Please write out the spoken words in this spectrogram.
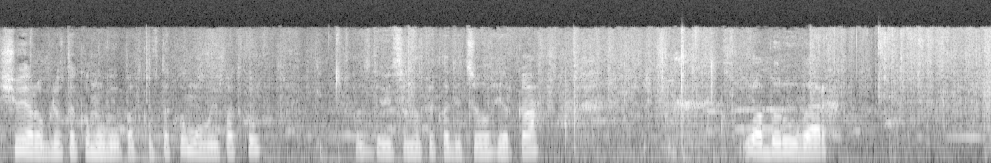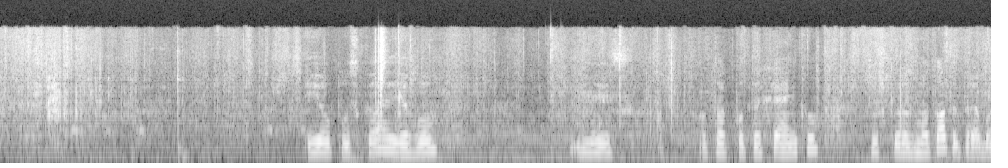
Що я роблю в такому випадку? В такому випадку, ось дивіться, на прикладі цього гірка, я беру верх і опускаю його вниз. Отак потихеньку. Трошки розмотати треба.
